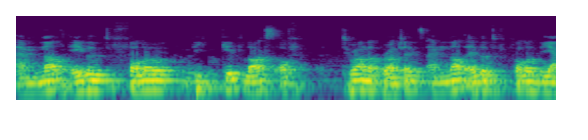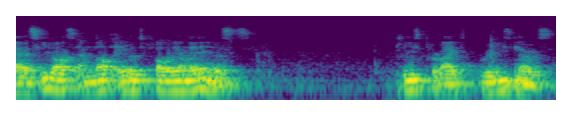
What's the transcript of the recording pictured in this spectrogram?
I'm not able to follow the Git logs of 200 projects. I'm not able to follow the IRC logs. I'm not able to follow your mailing lists. Please provide release notes.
